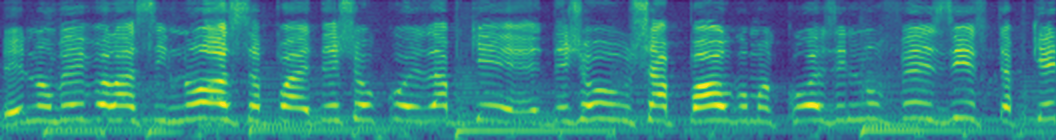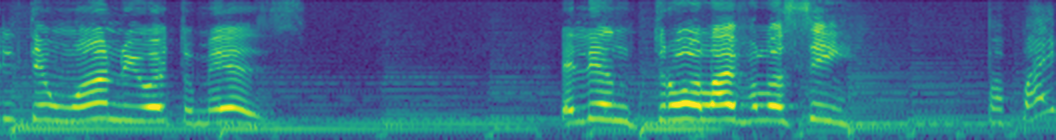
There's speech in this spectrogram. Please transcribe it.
Ele não veio falar assim, nossa, pai, deixa eu coisar, porque deixa eu chapar alguma coisa. Ele não fez isso, até porque ele tem um ano e oito meses. Ele entrou lá e falou assim, papai.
